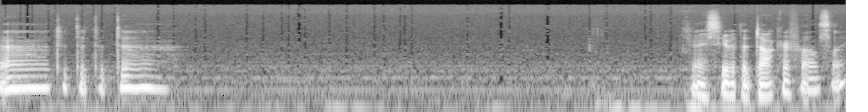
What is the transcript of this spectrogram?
Uh, da, da, da. Can I see what the Docker file's like?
